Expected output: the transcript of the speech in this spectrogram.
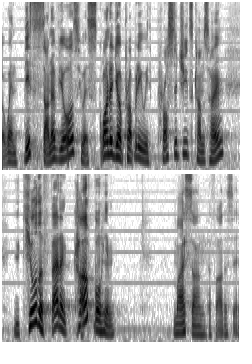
But when this son of yours, who has squandered your property with prostitutes, comes home, you kill the fattened calf for him. My son, the father said,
